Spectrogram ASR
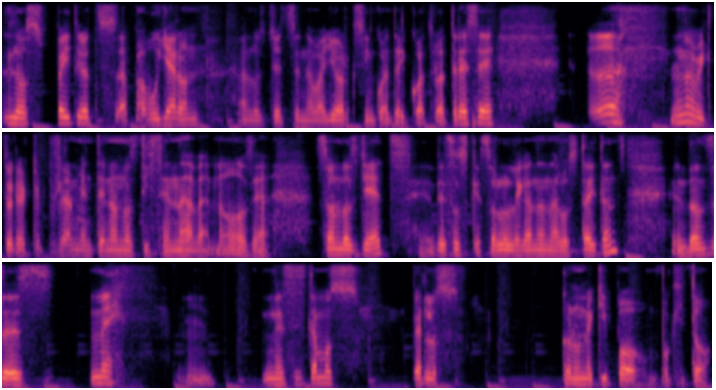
los Patriots apabullaron a los Jets de Nueva York 54 a 13. una victoria que pues, realmente no nos dice nada, ¿no? O sea, son los Jets, eh, de esos que solo le ganan a los Titans. Entonces, me mm, necesitamos verlos con un equipo un poquito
